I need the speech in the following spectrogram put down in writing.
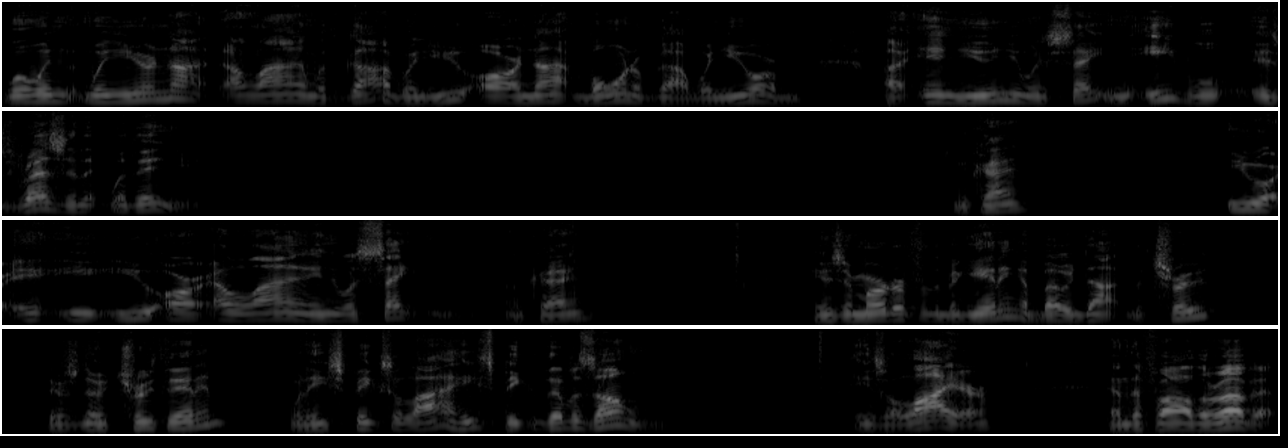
Well, when, when you're not aligned with God, when you are not born of God, when you are uh, in union with Satan, evil is resident within you. Okay? You are, you are aligned with Satan. Okay? He was a murderer from the beginning, abode not the truth. There's no truth in him. When he speaks a lie, he speaks of his own. He's a liar and the father of it.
